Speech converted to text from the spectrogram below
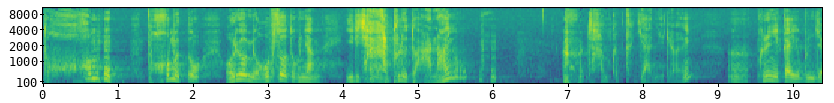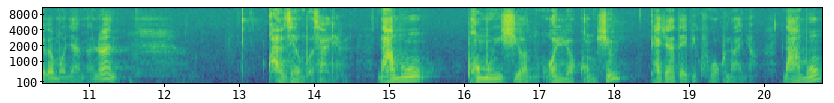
너무 너무 또 어려움이 없어도 그냥 일이 잘 풀려도 안 와요. 참 그 특이한 일이야. 어, 그러니까 이 문제가 뭐냐면은 관세음보살님 나무 보문시연 원력공심 대자대비 국어군하냐 나무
